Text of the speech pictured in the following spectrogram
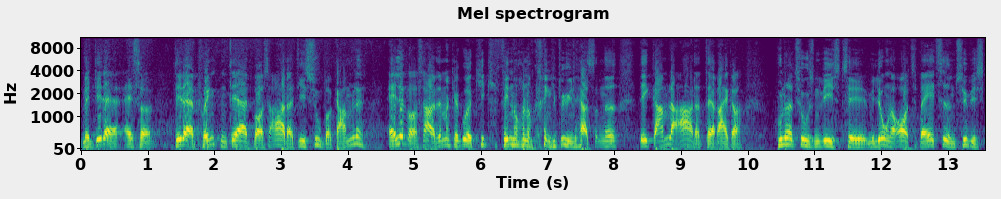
Men det der, altså, det der er pointen, det er, at vores arter, de er super gamle. Alle vores arter, det man kan gå ud og kigge, finde rundt omkring i byen her, sådan noget, det er gamle arter, der rækker 100.000 vis til millioner år tilbage i tiden typisk.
